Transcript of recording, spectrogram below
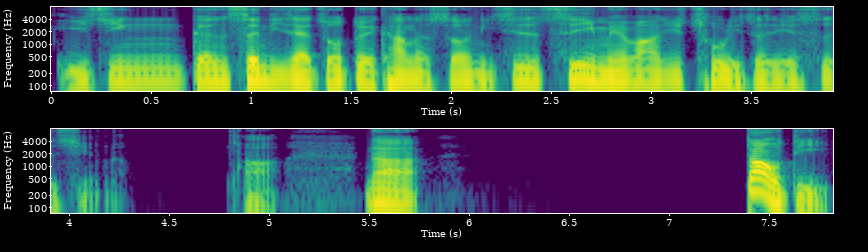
已经跟身体在做对抗的时候，你其实实际没办法去处理这些事情了啊。那到底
